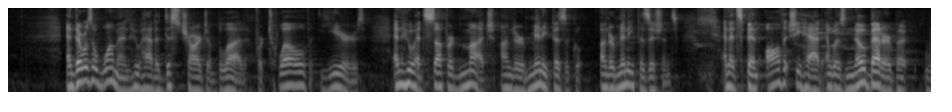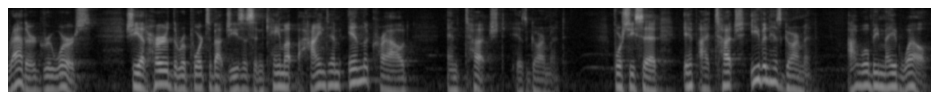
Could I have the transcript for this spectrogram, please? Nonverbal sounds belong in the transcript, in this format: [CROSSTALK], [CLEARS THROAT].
And there was a woman who had a discharge of blood for 12 years and who had suffered much under many physical under many physicians and had spent all that she had and was no better but rather grew worse. She had heard the reports about Jesus and came up behind him in the crowd and touched his garment. For she said, If I touch even his garment, I will be made well.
